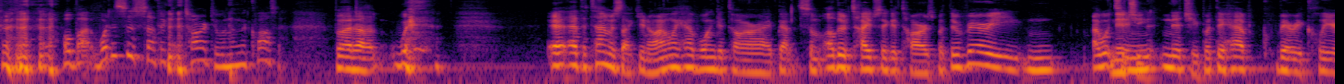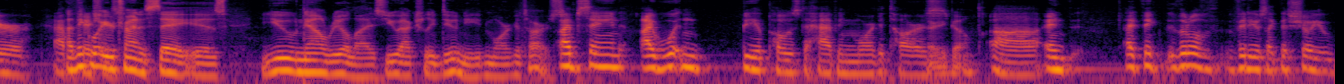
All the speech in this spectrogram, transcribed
oh, but what is this other guitar doing in the closet? But uh, at, at the time, it's like you know, I only have one guitar. I've got some other types of guitars, but they're very, n- I wouldn't say Nichey. n- nichey, but they have very clear I think what you're trying to say is you now realize you actually do need more guitars. I'm saying I wouldn't be opposed to having more guitars. there you go. Uh, and I think little videos like this show you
